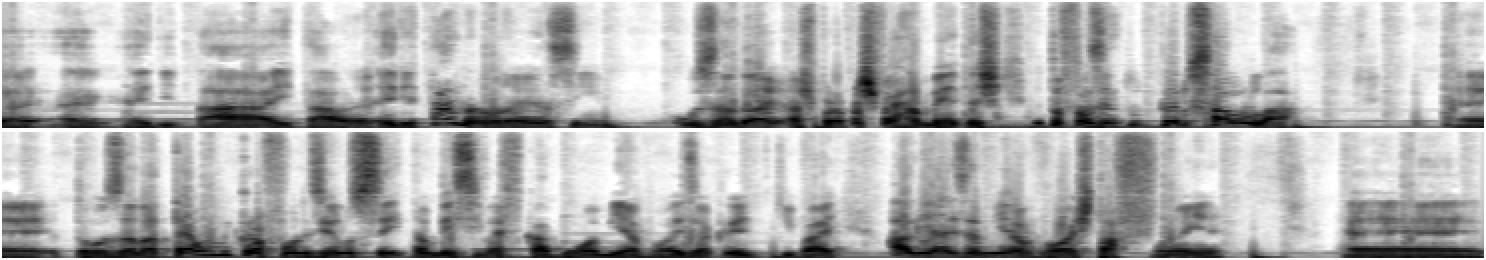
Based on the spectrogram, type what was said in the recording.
a, a editar e tal. Editar não, né? Assim, usando as próprias ferramentas. Eu tô fazendo tudo pelo celular. É, eu tô usando até um microfonezinho, eu não sei também se vai ficar bom a minha voz, eu acredito que vai. Aliás, a minha voz tá fanha. É,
